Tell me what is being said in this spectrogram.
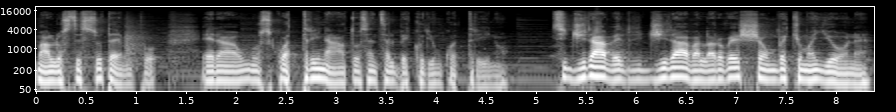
ma allo stesso tempo era uno squattrinato senza il becco di un quattrino. Si girava e rigirava alla rovescia un vecchio maglione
